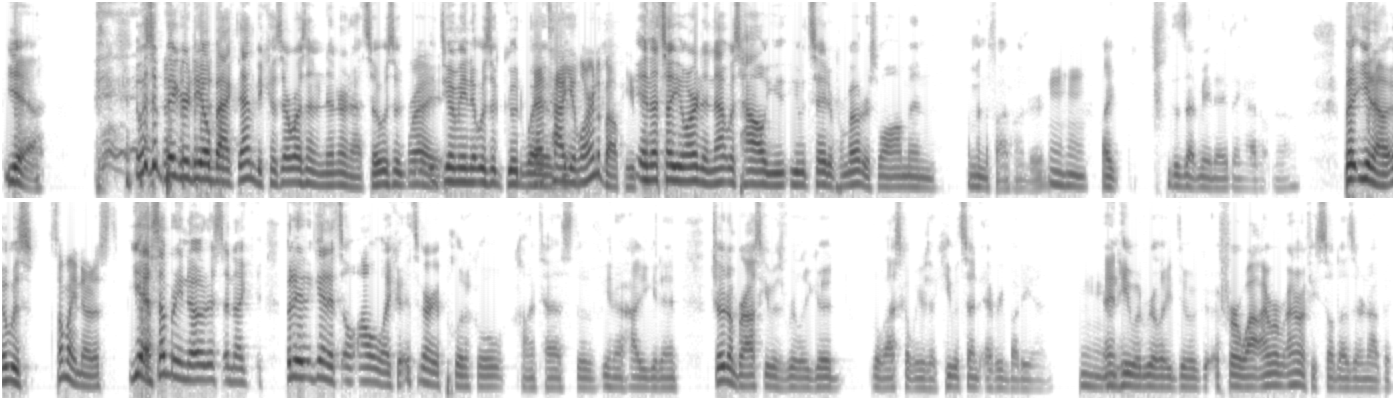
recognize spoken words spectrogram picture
Yeah. It was a bigger deal back then because there wasn't an internet. So it was a, Right. do you know I mean? It was a good way. That's how you doing- learned about people. And that's how you learned. And that was how you, you would say to promoters, well, I'm in, I'm in the 500. hmm Like, Does that mean anything? I don't know. But you know, it was, Somebody noticed. yeah, somebody noticed, and like, but it, again, it's all, all like it's a very political contest of you know how you get in. Joe Dombrowski was really good the last couple of years. Like he would send everybody in, Mhm. and he would really do a, for a while. I remember, I don't know if he still does it or not, but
